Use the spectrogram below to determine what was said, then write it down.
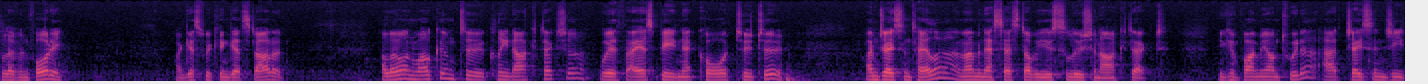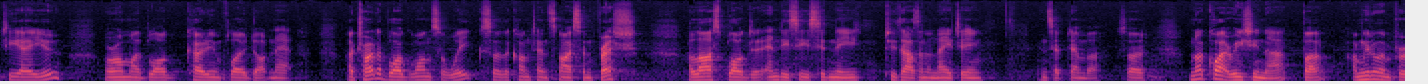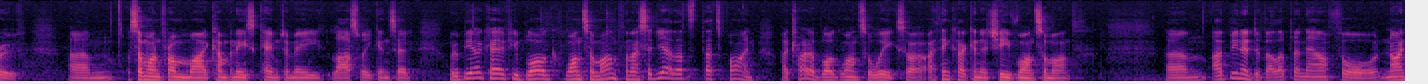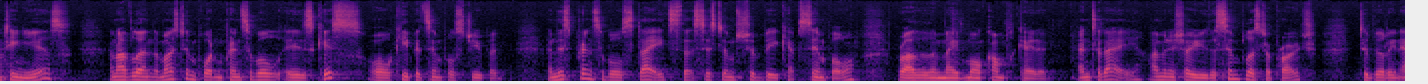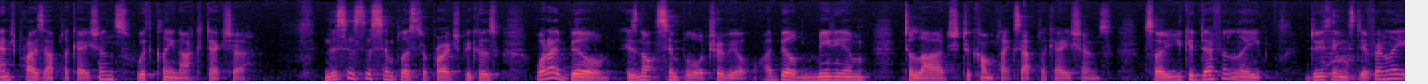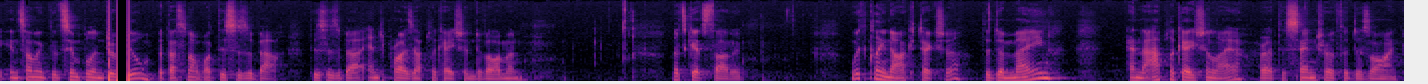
It's 11:40. I guess we can get started. Hello and welcome to Clean Architecture with ASP.NET Core 2.2. I'm Jason Taylor and I'm an SSW solution architect. You can find me on Twitter at jasongtau or on my blog codingflow.net. I try to blog once a week so the content's nice and fresh. I last blogged at NDC Sydney 2018 in September. So I'm not quite reaching that, but I'm going to improve. Um, someone from my companies came to me last week and said, would it be okay if you blog once a month? And I said, yeah, that's, that's fine. I try to blog once a week, so I think I can achieve once a month. Um, I've been a developer now for 19 years, and I've learned the most important principle is KISS, or keep it simple, stupid. And this principle states that systems should be kept simple rather than made more complicated. And today, I'm going to show you the simplest approach to building enterprise applications with clean architecture. And this is the simplest approach because what I build is not simple or trivial. I build medium to large to complex applications. So you could definitely do things differently in something that's simple and trivial, but that's not what this is about. This is about enterprise application development. Let's get started. With clean architecture, the domain and the application layer are at the center of the design.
